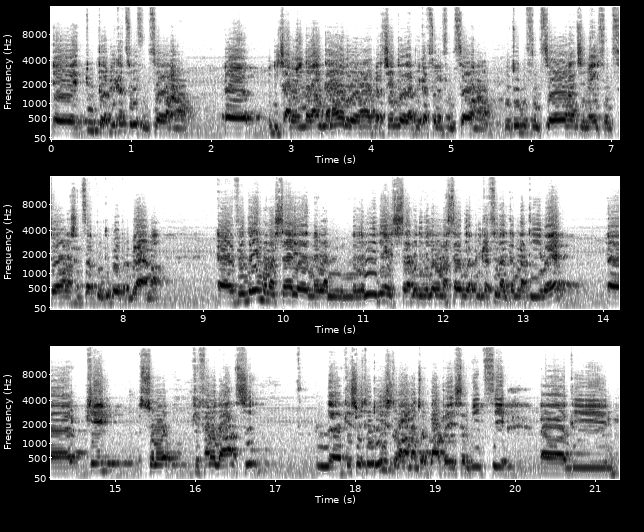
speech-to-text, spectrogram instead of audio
E tutte le applicazioni funzionano. Eh, diciamo il 99,9% delle applicazioni funzionano, YouTube funziona, Gmail funziona senza alcun tipo di problema. Eh, vedremo una serie, nella, nelle mie idee ci sarebbe di vedere una serie di applicazioni alternative eh, che, sono, che, da, si, eh, che, sostituiscono la maggior parte dei servizi eh, di,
